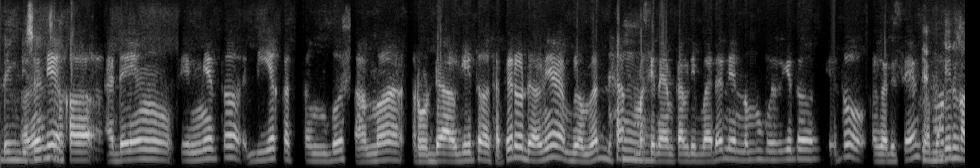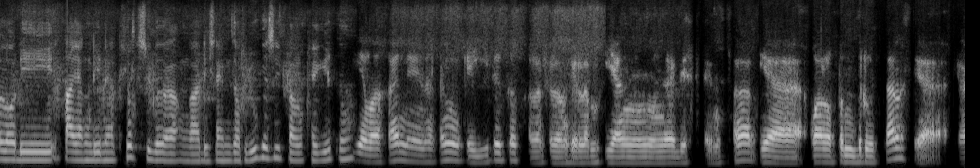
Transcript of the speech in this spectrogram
ada yang disensor. Dia kalau ada yang scene tuh dia ketembus sama rudal gitu. Tapi rudalnya belum meledak hmm. masih nempel di badan yang nembus gitu. Itu agak disensor. Ya mungkin kalau di tayang di Netflix juga nggak disensor juga sih kalau kayak gitu. Ya makanya. Nah kan kayak gitu tuh kalau film-film yang nggak disensor ya walaupun brutal ya, ya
